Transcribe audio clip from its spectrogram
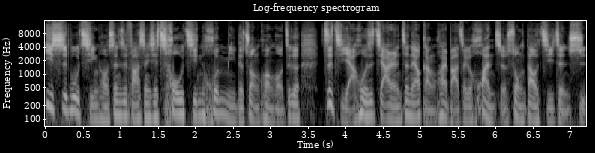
意识不清哦，甚至发生一些抽筋、昏迷的状况哦，这个自己啊或者是家人真的要赶快把这个患者送到急诊室。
